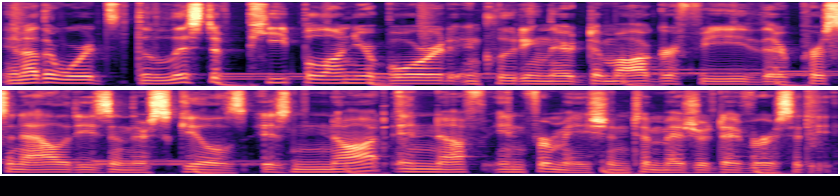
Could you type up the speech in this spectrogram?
In other words, the list of people on your board, including their demography, their personalities, and their skills, is not enough information to measure diversity.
